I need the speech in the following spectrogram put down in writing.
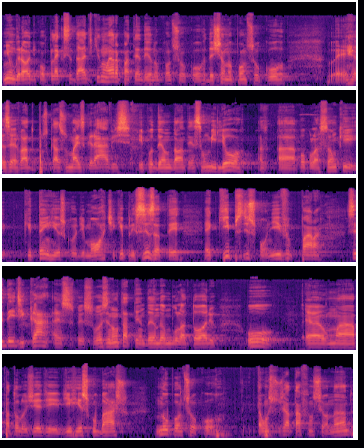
e um grau de complexidade que não era para atender no ponto-socorro, deixando o ponto-socorro é, reservado para os casos mais graves e podendo dar uma atenção melhor à, à população que que tem risco de morte, que precisa ter equipes disponíveis para se dedicar a essas pessoas e não estar tá atendendo ambulatório ou é, uma patologia de, de risco baixo no ponto-socorro. Então, isso já está funcionando.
